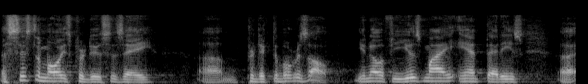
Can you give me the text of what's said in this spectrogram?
a system always produces a um, predictable result. You know, if you use my Aunt Betty's uh,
